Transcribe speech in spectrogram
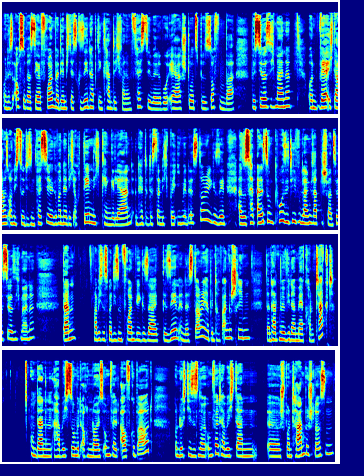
Und das ist auch sogar der Freund, bei dem ich das gesehen habe, den kannte ich von einem Festival, wo er sturzbesoffen war. Wisst ihr, was ich meine? Und wäre ich damals auch nicht zu diesem Festival gefahren, hätte ich auch den nicht kennengelernt und hätte das dann nicht bei ihm in der Story gesehen. Also es hat alles so einen positiven langen Rattenschwanz. Wisst ihr, was ich meine? Dann habe ich das bei diesem Freund, wie gesagt, gesehen in der Story, habe ihn darauf angeschrieben. Dann hatten wir wieder mehr Kontakt. Und dann habe ich somit auch ein neues Umfeld aufgebaut. Und durch dieses neue Umfeld habe ich dann äh, spontan beschlossen,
